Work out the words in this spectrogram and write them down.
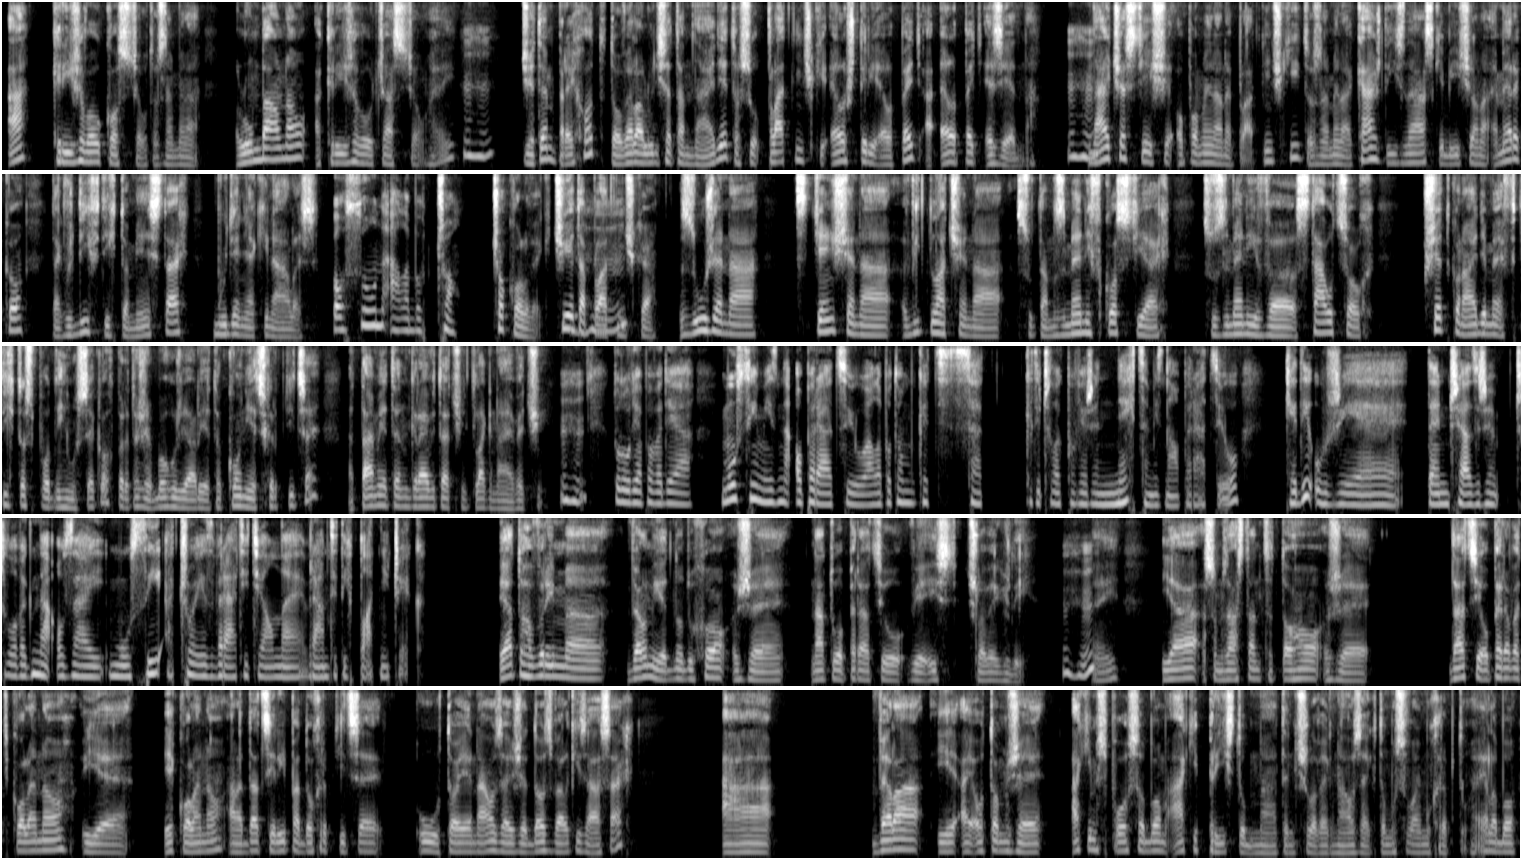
a krížovou kosťou, to znamená lumbálnou a krížovou časťou. Hej? Mm-hmm. Čiže ten prechod, to veľa ľudí sa tam nájde, to sú platničky L4, L5 a L5 S1. Mm-hmm. Najčastejšie opomenané platničky, to znamená každý z nás, keby išiel na Ameriko, tak vždy v týchto miestach bude nejaký nález. Posun alebo čo? Čokoľvek. Či je tá mm-hmm. platnička zúžená, stenšená, vytlačená, sú tam zmeny v kostiach, sú zmeny v stavcoch, Všetko nájdeme v týchto spodných úsekoch, pretože bohužiaľ je to koniec chrbtice a tam je ten gravitačný tlak najväčší. Mm-hmm. Tu ľudia povedia, musím ísť na operáciu, ale potom keď sa keď si človek povie, že nechcem ísť na operáciu, kedy už je ten čas, že človek naozaj musí a čo je zvratiteľné v rámci tých platničiek? Ja to hovorím eh, veľmi jednoducho, že na tú operáciu vie ísť človek vždy. Mm-hmm. Hej? ja som zastanca toho, že dať si operovať koleno je, je koleno, ale dať si rýpať do chrbtice, ú, to je naozaj že dosť veľký zásah. A veľa je aj o tom, že akým spôsobom a aký prístup má ten človek naozaj k tomu svojmu chrbtu. Hej? Lebo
